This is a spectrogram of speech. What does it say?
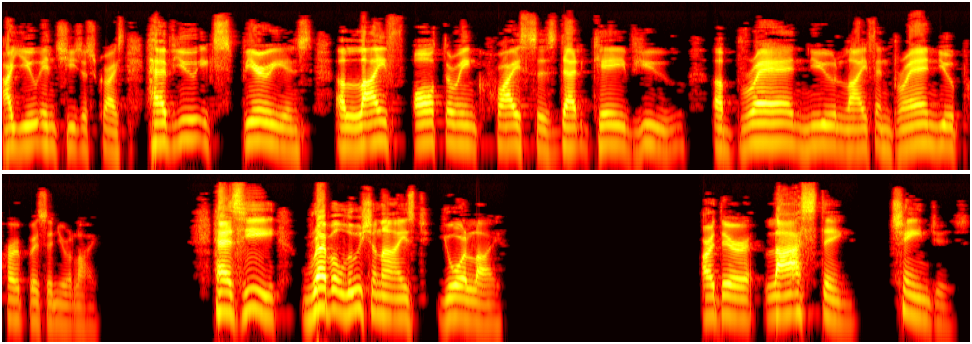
Are you in Jesus Christ? Have you experienced a life altering crisis that gave you a brand new life and brand new purpose in your life? Has He revolutionized your life? Are there lasting changes?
